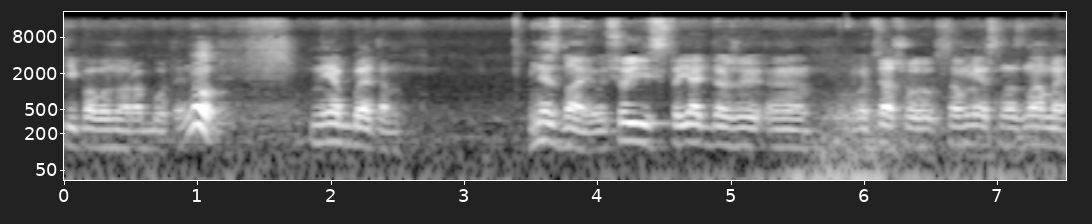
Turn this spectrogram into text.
типа воно працює. Ну, не об этом. Не знаю, ось і стоять даже е, оця, що совмісно з нами,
